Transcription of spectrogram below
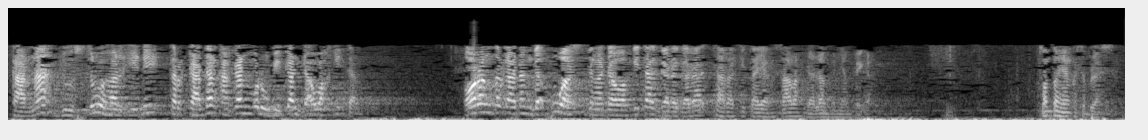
Karena justru hal ini terkadang akan merugikan dakwah kita. Orang terkadang nggak puas dengan dakwah kita gara-gara cara kita yang salah dalam menyampaikan. Contoh yang ke-11.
